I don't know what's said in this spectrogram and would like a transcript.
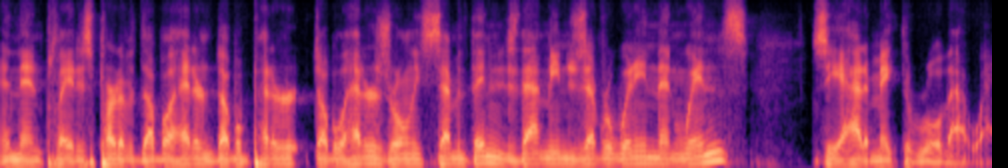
and then played as part of a doubleheader and double header, double headers are only seventh inning? Does that mean who's ever winning then wins? So you had to make the rule that way.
